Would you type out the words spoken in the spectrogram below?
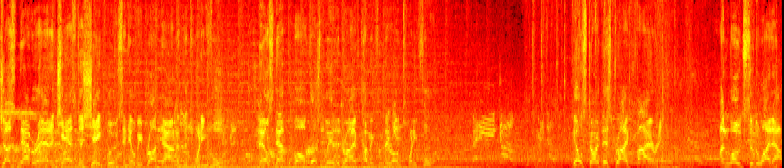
Just never had a chance to shake loose, and he'll be brought down at the 24. They'll snap the ball. First play of the drive coming from their own 24. He'll start this drive firing. Unloads to the wideout.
